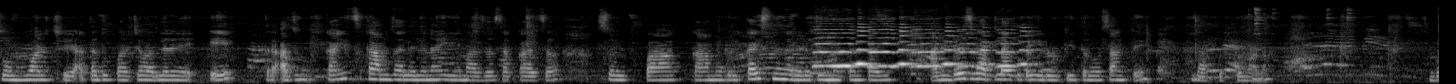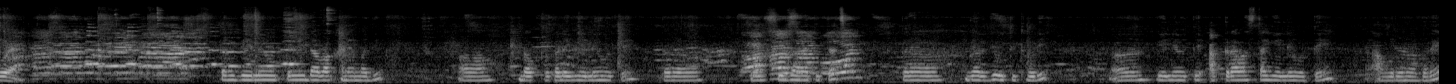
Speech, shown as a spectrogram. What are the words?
सोमवारचे आता दुपारच्या वाजलेले एक. तर अजून काहीच काम झालेलं नाही आहे माझं सकाळचं. स्वयंपाक काम वगैरे काहीच नाही झालेलं तुम्ही मटण ताई. आणि ड्रेस घातला कुठे गेली होती तर हो सांगते. दाखवते तुम्हाला. गोळ्या तर गेले होते दवाखान्यामध्ये. डॉक्टरकडे गेले होते. तर उशीर झाला तिथंच. तर गर्दी होती थोडी. गेले होते अकरा वाजता गेले होते आवरून वगैरे.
